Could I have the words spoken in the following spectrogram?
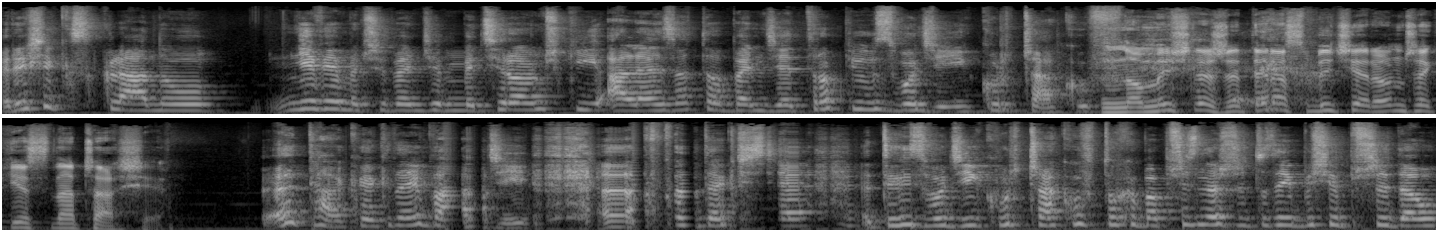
Rysiek z klanu, nie wiemy, czy będzie myć rączki, ale za to będzie tropił złodziei kurczaków. No myślę, że teraz mycie rączek jest na czasie. E, Tak, jak najbardziej. E, W kontekście tych złodziei kurczaków, to chyba przyznasz, że tutaj by się przydał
